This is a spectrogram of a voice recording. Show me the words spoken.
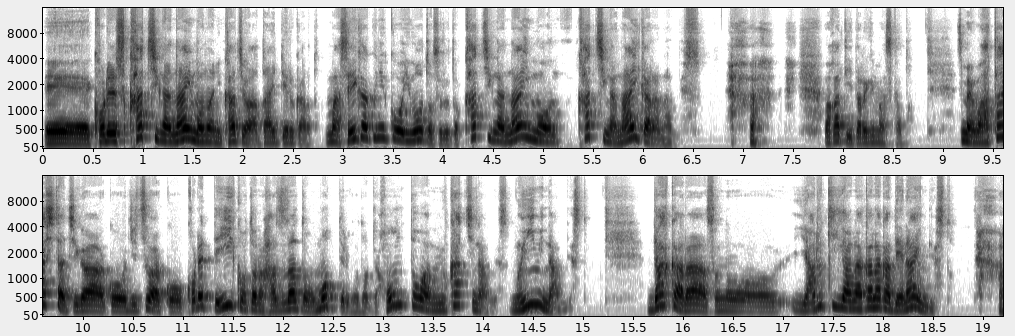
えー、これです、価値がないものに価値を与えているからと。まあ、正確にこう言おうとすると、価値がないもん、価値がないからなんです。分かっていただけますかと。つまり私たちがこう実はこうこれっていいことのはずだと思ってることって本当は無価値なんです。無意味なんですと。だから、その、やる気がなかなか出ないんですと。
